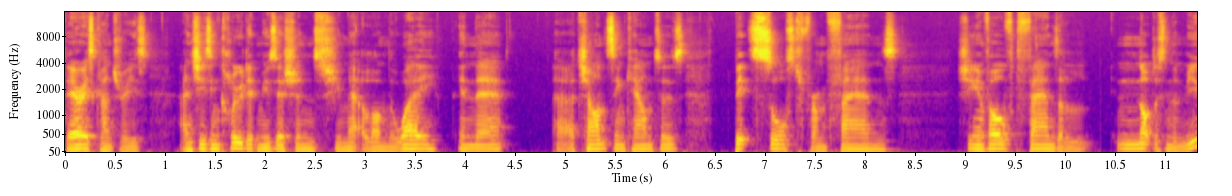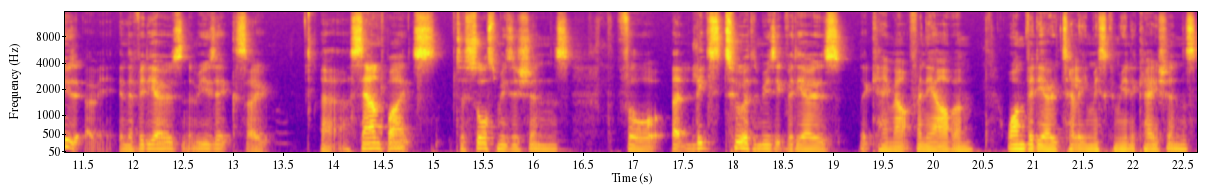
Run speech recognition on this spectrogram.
various countries, and she's included musicians she met along the way in there, uh, chance encounters, bits sourced from fans. She involved fans not just in the music, in the videos and the music. So, uh, sound bites to source musicians for at least two of the music videos that came out from the album. One video, Tele Miscommunications,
